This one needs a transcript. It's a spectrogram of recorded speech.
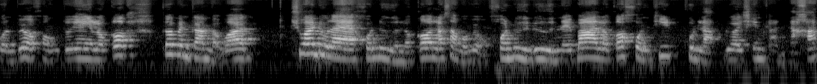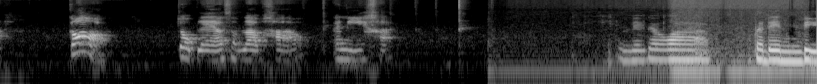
ผลประโยชน์ของตัวเอง แล้วก็ก็เป็นการแบบว่าช่วยดูแลคนอื่น แล้วก็รักษาผลประโยชน์คนอื่น ๆ ในบ้านแล้วก็คนที่คุณรักด้วยเช่นกันนะคะ ก็จบแล้วสำหรับข่าวอันนี้ค่ะ เรียกได้ว่าประเด็นดี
